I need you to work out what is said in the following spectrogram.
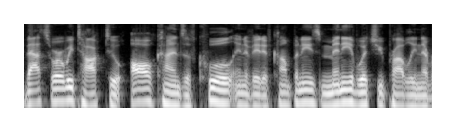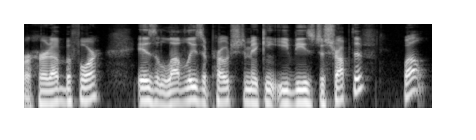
that's where we talk to all kinds of cool, innovative companies, many of which you probably never heard of before. Is Luvly's approach to making EVs disruptive? Well,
